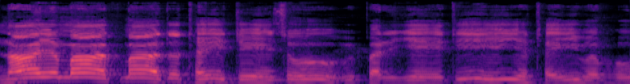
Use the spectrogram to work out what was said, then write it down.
नायमात्मा तथैतेषु विपर्येति यथैव भू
